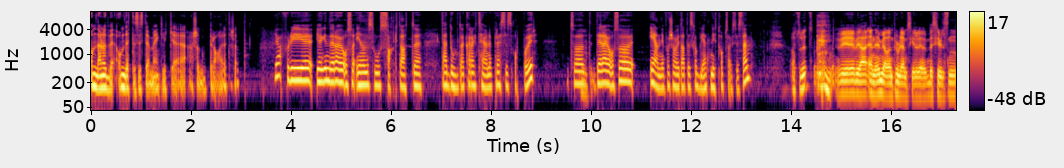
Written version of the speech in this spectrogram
om, det er om dette systemet egentlig ikke er så bra, rett og slett. Ja, fordi Jørgen, dere har jo også i NSO sagt at eh, det er dumt at karakterene presses oppover. Så mm. dere er jo også enige for så vidt at det skal bli et nytt opptakssystem. Absolutt. Vi, vi er enige i mye av den problembeskrivelsen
